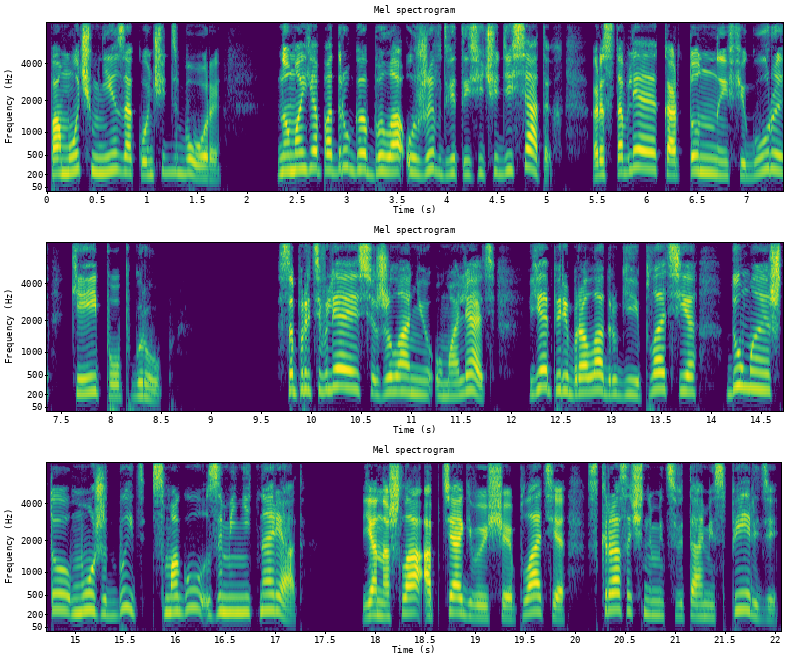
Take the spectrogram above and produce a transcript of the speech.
помочь мне закончить сборы. Но моя подруга была уже в 2010-х, расставляя картонные фигуры кей-поп-групп. Сопротивляясь желанию умолять, я перебрала другие платья, думая, что, может быть, смогу заменить наряд. Я нашла обтягивающее платье с красочными цветами спереди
